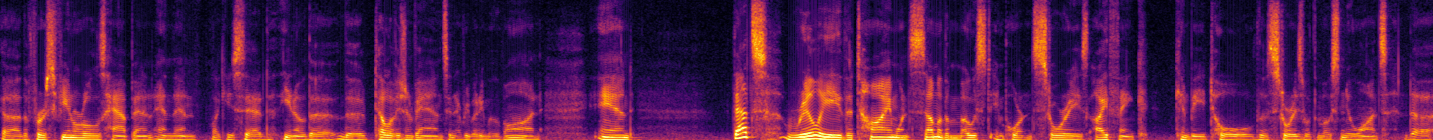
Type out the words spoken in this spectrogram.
Uh, the first funerals happen, and then, like you said, you know the the television vans and everybody move on, and that's really the time when some of the most important stories, I think, can be told. The stories with the most nuance and uh,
